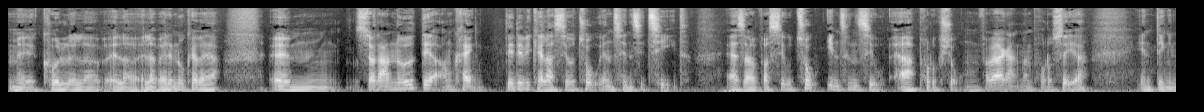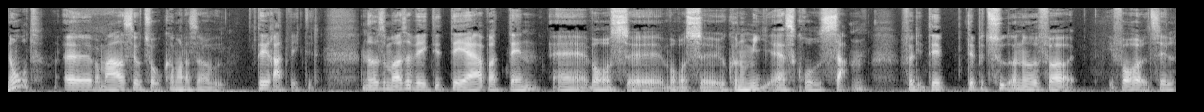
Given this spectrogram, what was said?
med kul eller, eller, eller hvad det nu kan være. Øhm, så der er noget der omkring, det er det, vi kalder CO2-intensitet. Altså, hvor CO2-intensiv er produktionen. For hver gang man producerer en dingenot, øh, hvor meget CO2 kommer der så ud. Det er ret vigtigt. Noget, som også er vigtigt, det er, hvordan øh, vores, øh, vores økonomi er skruet sammen. Fordi det, det betyder noget for i forhold til,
